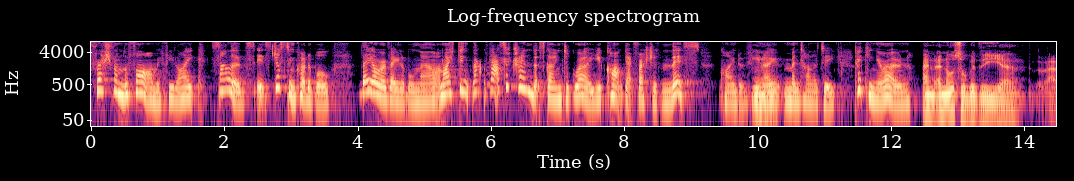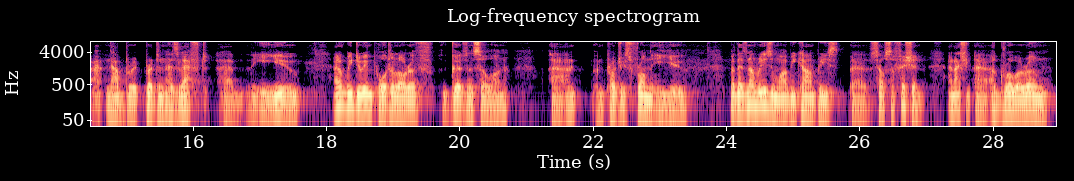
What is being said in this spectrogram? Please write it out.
fresh from the farm, if you like, salads. It's just incredible. They are available now, and I think that that's a trend that's going to grow. You can't get fresher than this kind of, you mm. know, mentality. Picking your own, and and also with the uh, now Britain has left uh, the EU, and we do import a lot of goods and so on, uh, and, and, produce from the EU. But there's no reason why we can't be uh, self-sufficient and actually uh, grow our own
